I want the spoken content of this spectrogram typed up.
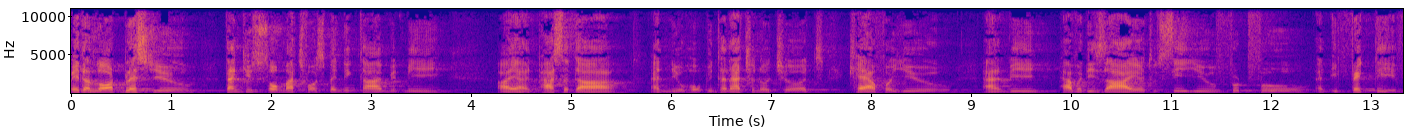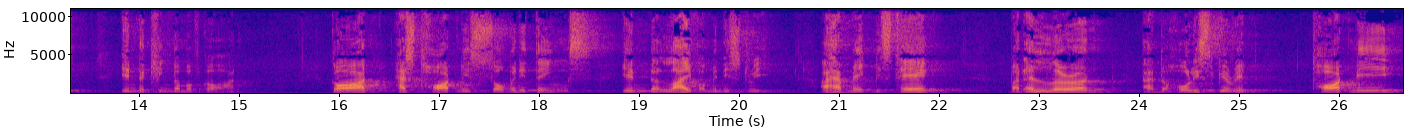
May the Lord bless you. Thank you so much for spending time with me. I am Pastor Da and New Hope International Church care for you and we have a desire to see you fruitful and effective in the kingdom of God. God has taught me so many things in the life of ministry. I have made mistake, but I learned, and the Holy Spirit taught me,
